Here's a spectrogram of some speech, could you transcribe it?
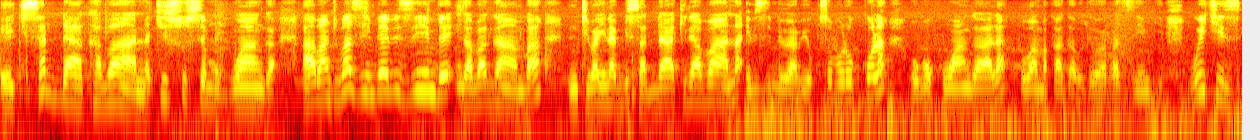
ekisaddaaka baana kisusse mu ggwanga. Abantu bazimba ebizimbe nga bagamba nti balina bisaddaakira baana ebizimbe byabye okusobola okukola oba okuwangaala oba amaka gaabwe ge baba bazimbye whichis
